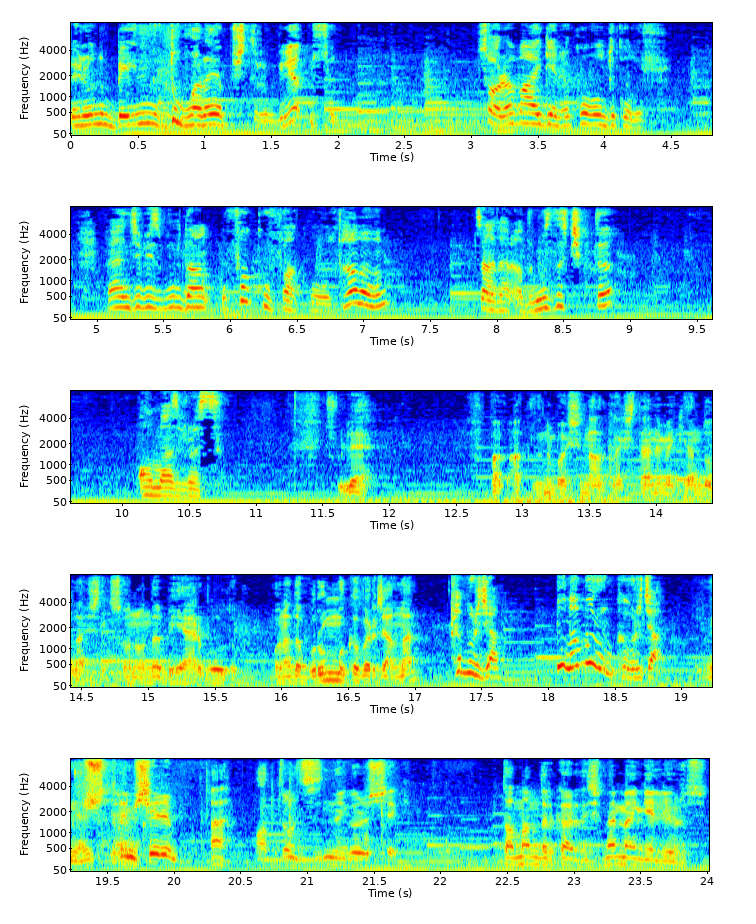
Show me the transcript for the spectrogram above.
Ben onun beynini duvara yapıştırırım biliyor musun? Sonra vay gene kovulduk olur. Bence biz buradan ufak ufak volta alalım. Zaten adımız da çıktı. Olmaz burası. Şöyle. Bak aklını başına al kaç tane mekan dolaştık. Sonunda bir yer bulduk. Buna da burun mu kıvıracaksın lan? Kıvıracağım. Buna burun kıvıracağım. Ya İşte hemşerim. Hah. Patron sizinle görüşecek. Tamamdır kardeşim hemen geliyoruz.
